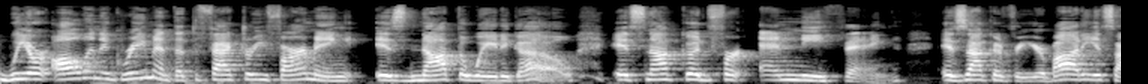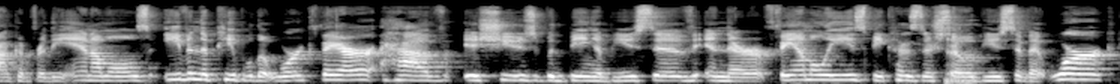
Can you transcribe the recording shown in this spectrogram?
we are all in agreement that the factory farming is not the way to go. It's not good for anything. It's not good for your body. It's not good for the animals. Even the people that work there have issues with being abusive in their families because they're so Yeah. abusive at work.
